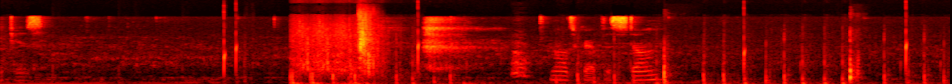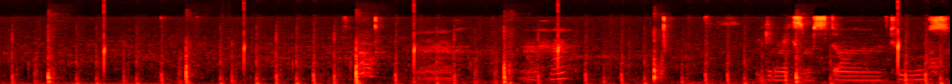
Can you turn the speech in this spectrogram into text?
it is. Now let's grab this stone. Uh-huh. We can make some stone tools.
